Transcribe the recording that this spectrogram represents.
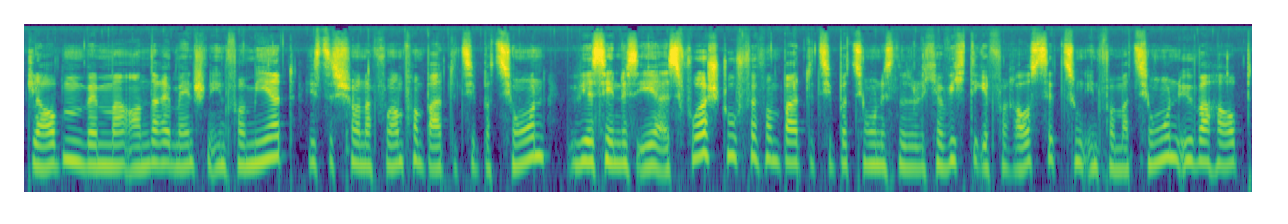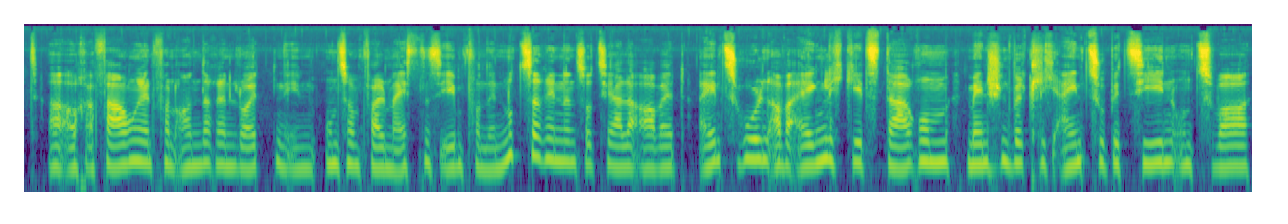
glauben, wenn man andere Menschen informiert, ist es schon eine Form von Partizipation. Wir sehen es eher als Vorstufe von Partizipation, ist natürlich eine wichtige Voraussetzung, Information überhaupt, äh, auch Erfahrungen von anderen Leuten, in unserem Fall meistens eben von den Nutzerinnen sozialer Arbeit einzuholen. Aber eigentlich geht es darum, Menschen wirklich einzubeziehen und zwar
